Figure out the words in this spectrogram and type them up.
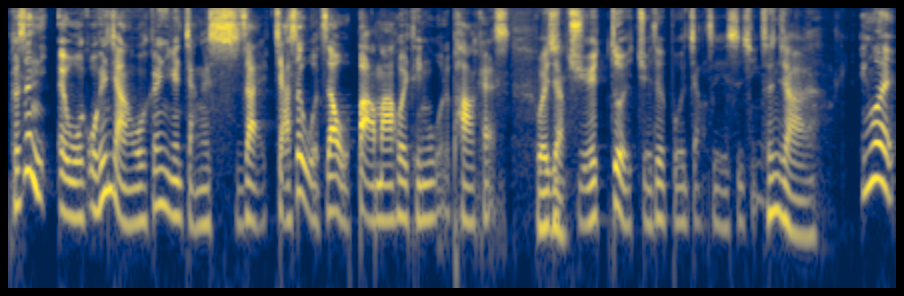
可是你，哎、我我跟你讲，我跟你讲个实在，假设我知道我爸妈会听我的 podcast，不会讲，绝对绝对不会讲这些事情，真假？的？因为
